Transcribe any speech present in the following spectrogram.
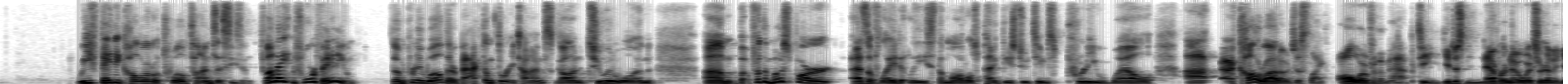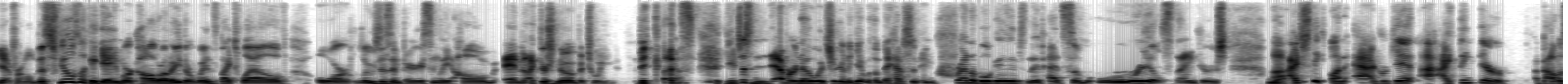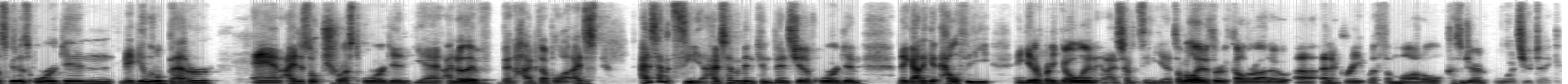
we faded Colorado 12 times this season. Gone eight and four fading them done pretty well there. Backed them three times, gone two and one. Um, but for the most part, as of late at least, the models peg these two teams pretty well. Uh, Colorado just like all over the map team. You just never know what you're going to get from them. This feels like a game where Colorado either wins by 12 or loses embarrassingly at home, and like there's no in between because yeah. you just never know what you're going to get with them. They have some incredible games and they've had some real stankers. Uh, yeah. Uh, I just think on aggregate, I, I think they're about as good as Oregon, maybe a little better and I just don't trust Oregon yet. I know they've been hyped up a lot. I just I just haven't seen it. Yet. I just haven't been convinced yet of Oregon. They got to get healthy and get everybody going, and I just haven't seen it yet. So I'm gonna lay the third with Colorado uh, and agree with the model. Cousin Jared, what's your take?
